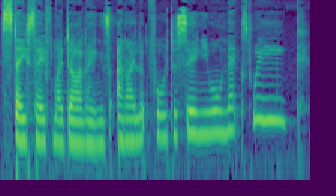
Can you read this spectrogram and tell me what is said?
Stay safe, my darlings, and I look forward to seeing you all next week.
